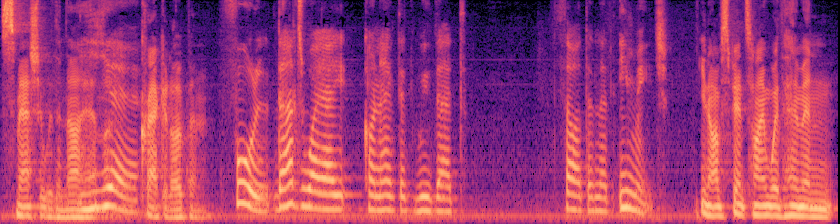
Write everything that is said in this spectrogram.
Smash it with a nut hammer. Yeah. Crack it open. Full. That's why I connected with that thought and that image. you know, I've spent time with him, and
